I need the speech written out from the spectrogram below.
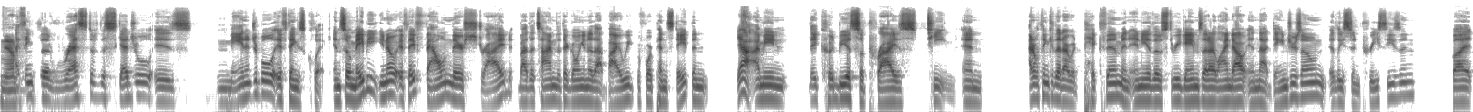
Yeah. I think the rest of the schedule is manageable if things click. And so maybe, you know, if they found their stride by the time that they're going into that bye week before Penn State, then yeah, I mean, they could be a surprise team. And I don't think that I would pick them in any of those three games that I lined out in that danger zone, at least in preseason. But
